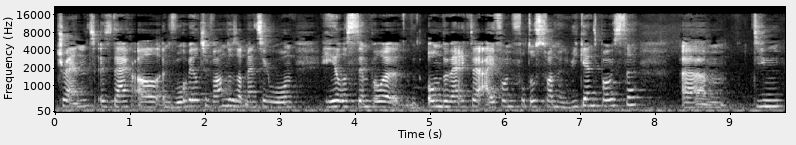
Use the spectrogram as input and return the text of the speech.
trend is daar al een voorbeeldje van. Dus dat mensen gewoon hele simpele, onbewerkte iPhone-foto's van hun weekend posten. Um, tien,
